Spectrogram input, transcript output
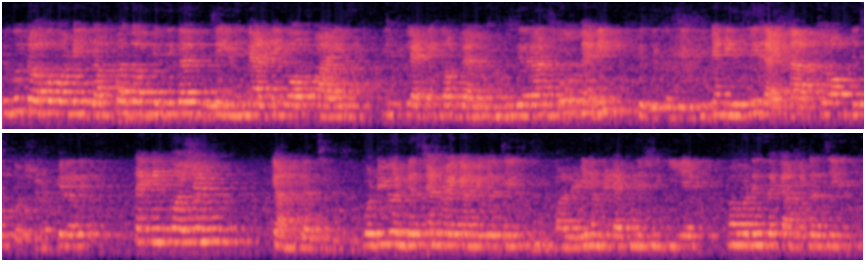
we will talk about examples of physical change melting of ice inflating of balloons there are so many physical changes you can easily write the answer of this question okay second question chemical change what do you understand by chemical change already हमने definition की है now what is the chemical change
